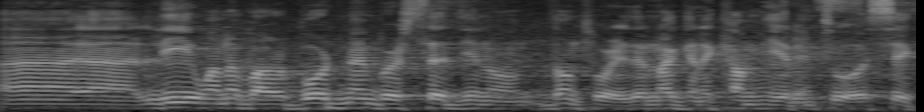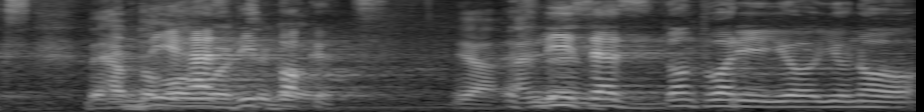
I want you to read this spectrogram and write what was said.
Uh, Lee, one of our board members, said, you know, don't worry, they're not going to come here in 206. They have And the Lee whole has world to deep go. pockets. Yeah. If and Lee then- says, "Don't worry, you you know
